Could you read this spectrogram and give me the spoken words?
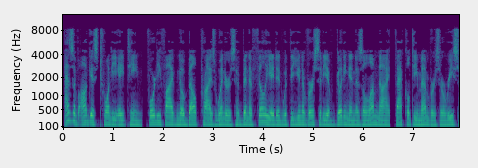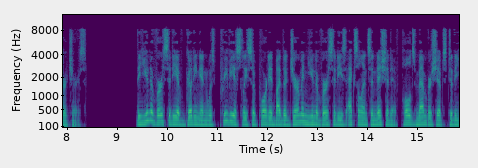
As of August 2018, 45 Nobel Prize winners have been affiliated with the University of Göttingen as alumni, faculty members or researchers. The University of Göttingen was previously supported by the German Universities Excellence Initiative, holds memberships to the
